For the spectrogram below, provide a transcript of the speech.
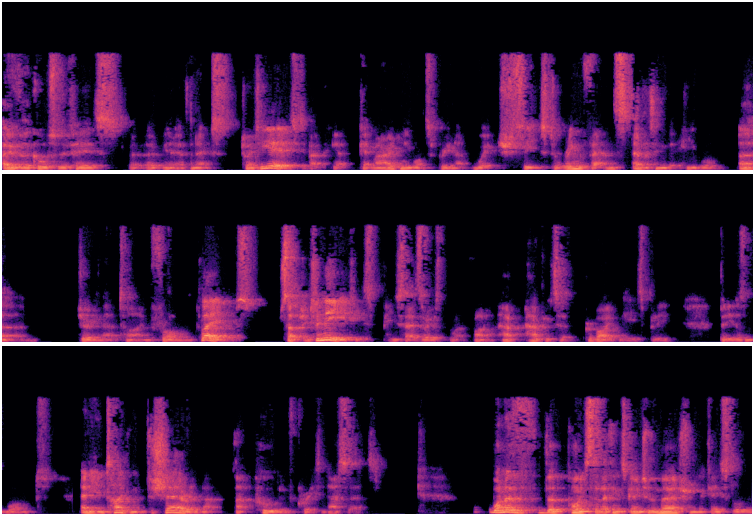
over the course of his, uh, you know, the next 20 years. He's about to get, get married and he wants a prenup which seeks to ring fence everything that he will earn during that time from claims, subject to need. He's, he says, oh, he's well, fine, ha- happy to provide needs, but he, but he doesn't want any entitlement to share in that, that pool of created assets. One of the points that I think is going to emerge from the case law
